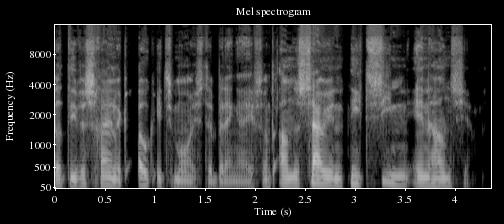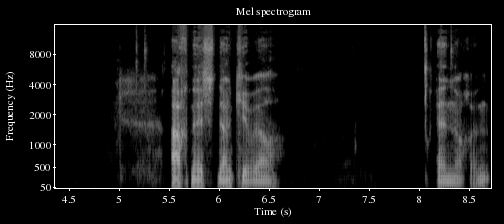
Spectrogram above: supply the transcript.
dat die waarschijnlijk ook iets moois te brengen heeft. Want anders zou je het niet zien in Hansje. Agnes, dankjewel. En nog een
